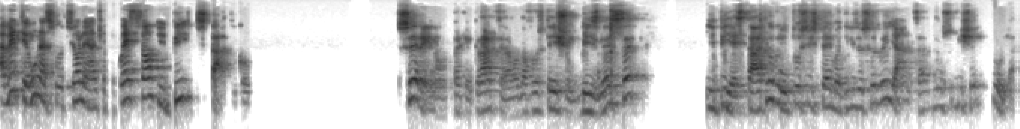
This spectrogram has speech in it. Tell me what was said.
Avete una soluzione anche per questo? IP statico. Sereno, perché grazie alla Vodafone Station Business l'IP è statico, quindi il tuo sistema di videosorveglianza non subisce nulla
